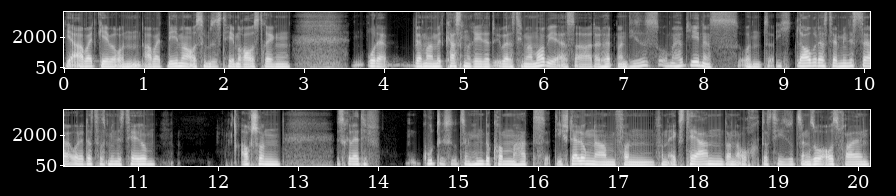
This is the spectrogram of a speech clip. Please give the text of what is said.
die Arbeitgeber und Arbeitnehmer aus dem System rausdrängen oder wenn man mit Kassen redet über das Thema Morbi SA, dann hört man dieses und man hört jenes. Und ich glaube, dass der Minister oder dass das Ministerium auch schon ist relativ gut sozusagen hinbekommen hat, die Stellungnahmen von, von externen dann auch, dass die sozusagen so ausfallen,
